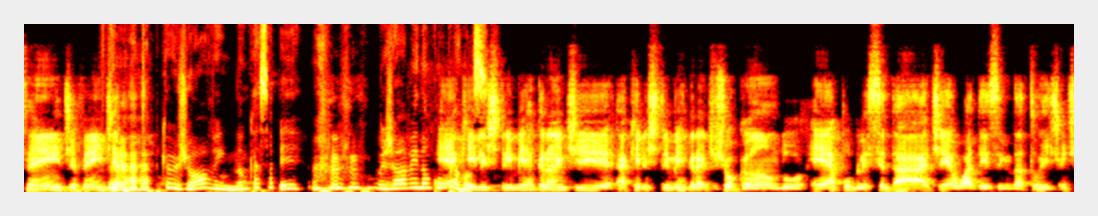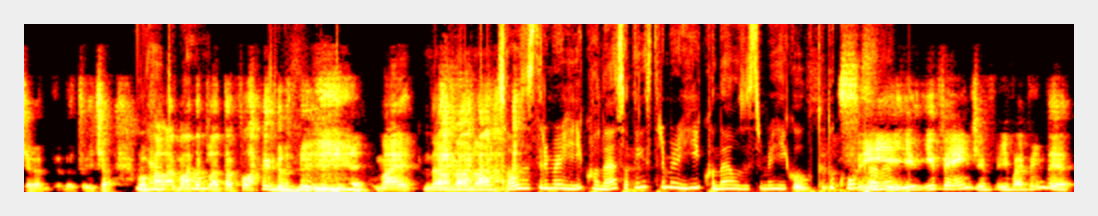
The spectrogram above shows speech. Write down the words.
Vende, vende. É, porque o jovem não quer saber. o jovem não compra É arroz. aquele streamer grande, é aquele streamer grande jogando, é a publicidade, é o adesivo da Twitch. Mentira, da Twitch, ó. Vou é, falar mal da plataforma. Mas. Não, não, não. Só os streamer rico, né? Só tem streamer rico, né? Os streamer rico tudo compra, Sim, né? e, e, vende, e vai vender.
